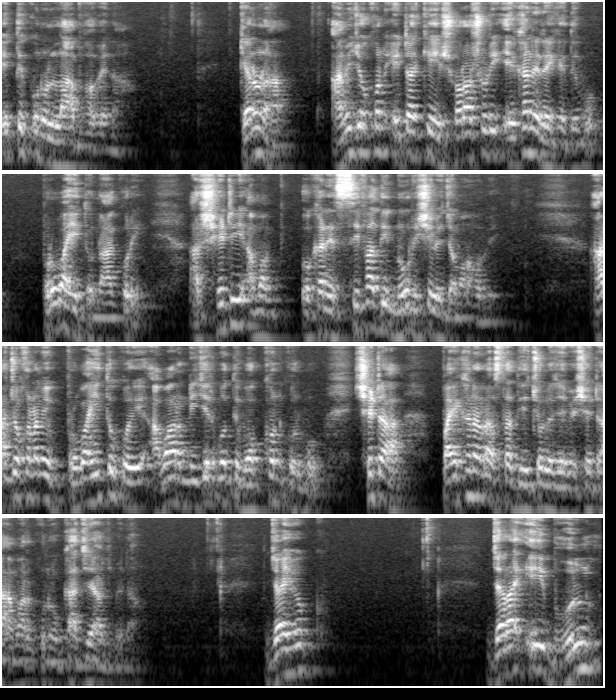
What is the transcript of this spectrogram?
এতে কোনো লাভ হবে না। কেননা, আমি যখন এটাকে সরাসরি এখানে রেখে দেব, প্রবাহিত না করে, আর সেটি আমাকে ওখানে সিফাদি নূর হিসেবে জমা হবে। আর যখন আমি প্রবাহিত করে আবার নিজের মধ্যে বক্ষণ করব, সেটা পায়খানা রাস্তা দিয়ে চলে যাবে, সেটা আমার কোনো কাজে আসবে না। যাই হোক, যারা এই ভুল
